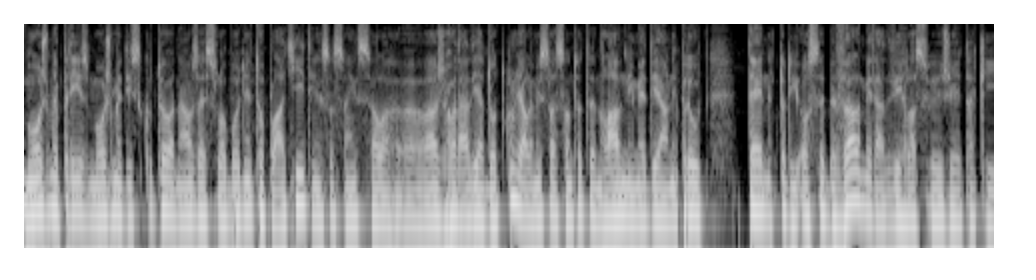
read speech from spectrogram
môžeme prísť, môžeme diskutovať, naozaj slobodne to platí, tým som sa nechcel e, vášho rádia dotknúť, ale myslel som to ten hlavný mediálny prúd, ten, ktorý o sebe veľmi rád vyhlasuje, že je taký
